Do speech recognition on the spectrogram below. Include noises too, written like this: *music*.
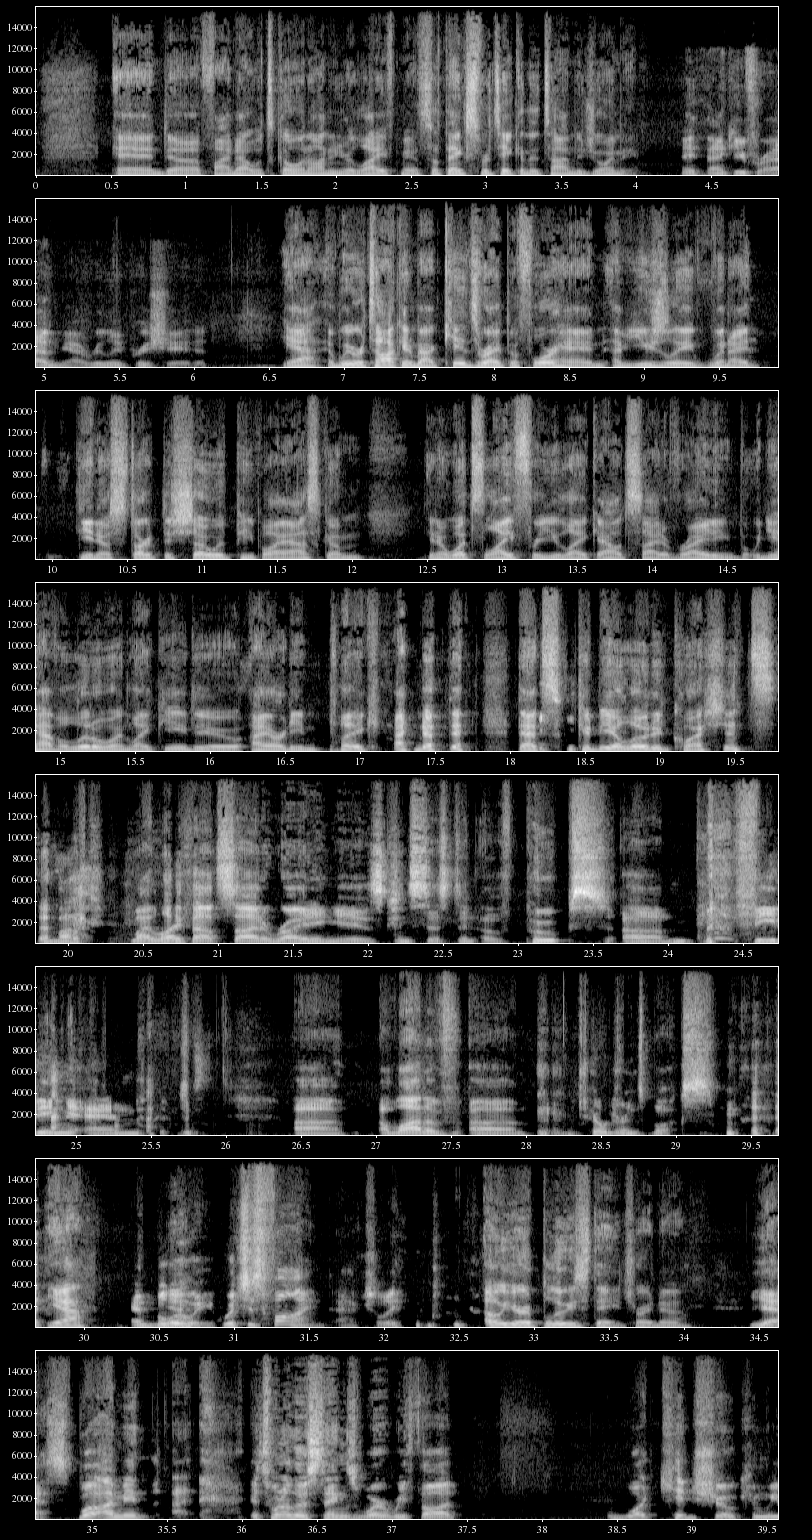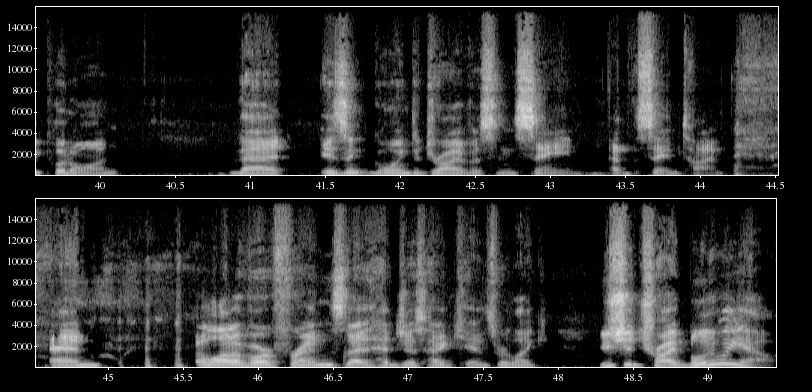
and uh, find out what's going on in your life, man. So thanks for taking the time to join me. Hey, thank you for having me. I really appreciate it. Yeah, and we were talking about kids right beforehand. I mean, usually when I, you know, start the show with people, I ask them, you know, what's life for you like outside of writing? But when you have a little one like you do, I already *laughs* like I know that that's could be a loaded question. So. *laughs* My my life outside of writing is consistent of poops, um, *laughs* feeding, and just uh, a lot of uh, children's books Yeah. and Bluey, which is fine actually. Oh, you're at Bluey stage right now. Yes. Well, I mean, it's one of those things where we thought, what kid show can we put on that isn't going to drive us insane at the same time? And a lot of our friends that had just had kids were like, you should try Bluey out.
